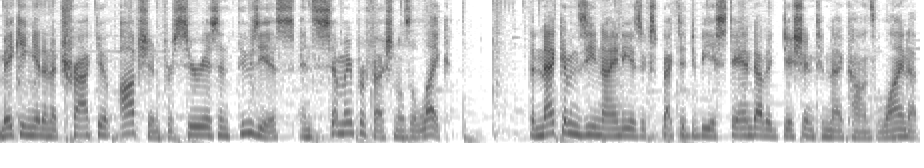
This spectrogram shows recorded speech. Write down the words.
making it an attractive option for serious enthusiasts and semi-professionals alike. The Nikon Z90 is expected to be a standout addition to Nikon's lineup,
